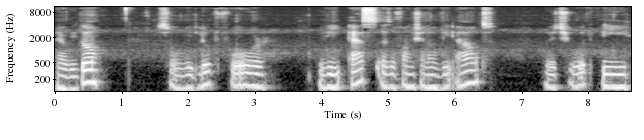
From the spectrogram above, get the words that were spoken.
There we go. So we look for Vs as a function of V out, which would be,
